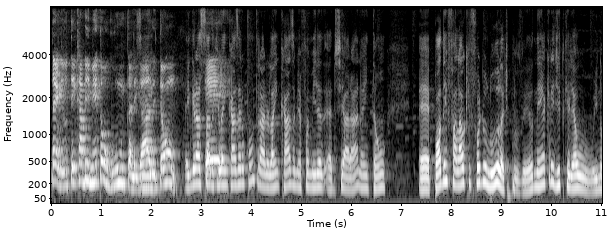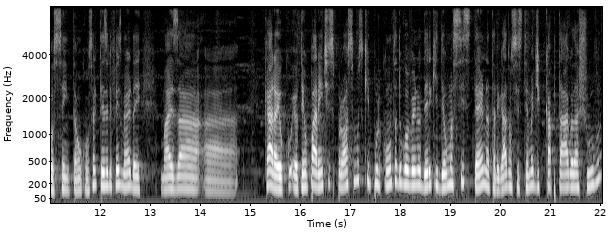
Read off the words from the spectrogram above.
Velho, não tem cabimento algum, tá ligado? Sim. Então. É engraçado É- que lá em casa era o contrário. Lá em casa, minha família é do Ceará, né? Então, é, podem falar o que for do Lula. Tipo, eu nem acredito que ele é o inocentão. Com certeza ele fez merda aí. Mas a. a- Cara, eu, eu tenho parentes próximos que, por conta do governo dele, que deu uma cisterna, tá ligado? Um sistema de captar água da chuva.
